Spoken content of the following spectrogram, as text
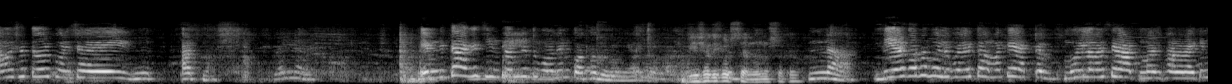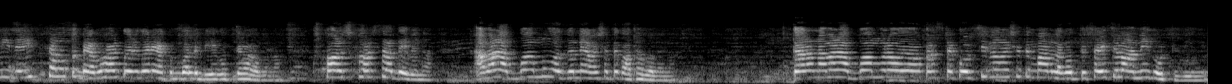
আমার সাথে ওর পরিচয় এই আট মাস। এমনিতে আগে চিনতাম কিন্তু কোনোদিন কথা বলিনি আগে। বিয়ে শাদী করছেন ওনার সাথে? না বিয়ের কথা বলে বলে তো আমাকে একটা মহিলা মাসে আট মাস ভালো রাখে নিজের ইচ্ছা মতো ব্যবহার করে করে এখন বলে বিয়ে করতে পারব না। খরচ খরচা দেবে না। আমার আব্বু আম্মু ওর জন্য আমার সাথে কথা বলে না। কারণ আমার আব্বু আম্মুরা ওই কাজটা করছিল আমার সাথে মামলা করতে চাইছিল আমি করতে দিইনি।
